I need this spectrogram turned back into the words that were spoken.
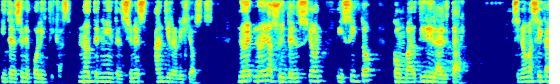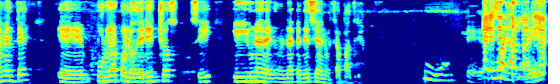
intenciones políticas, no tenía intenciones antirreligiosas. No, no era su intención, y cito, combatir el altar, sino básicamente eh, purgar por los derechos ¿sí? y una, una dependencia de nuestra patria. Eh, claro, exactamente.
